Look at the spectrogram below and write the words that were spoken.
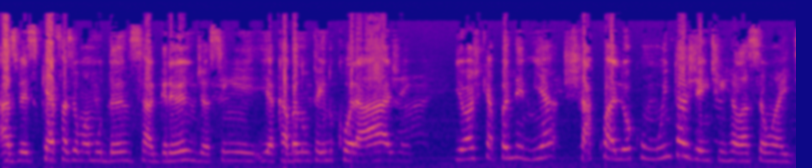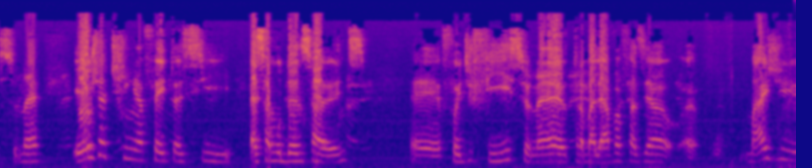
às vezes quer fazer uma mudança grande, assim, e, e acaba não tendo coragem. E eu acho que a pandemia chacoalhou com muita gente em relação a isso, né? Eu já tinha feito esse, essa mudança antes, é, foi difícil, né? Eu trabalhava, fazia é, mais de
